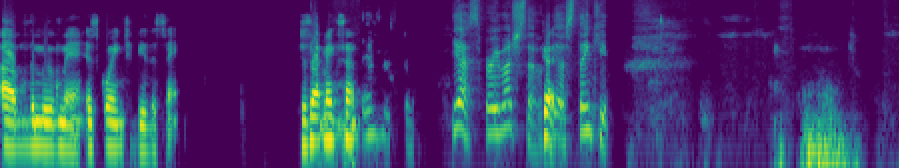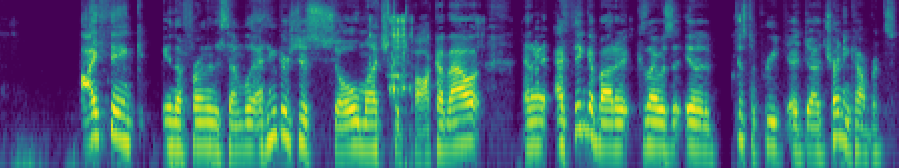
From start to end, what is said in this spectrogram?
of the movement is going to be the same. Does that make sense? Interesting. Yes, very much so. Good. Yes, thank you. I think in the front end assembly, I think there's just so much to talk about. And I, I think about it because I was in a, just a pre a, a training conference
